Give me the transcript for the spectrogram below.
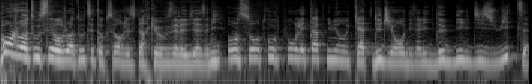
Bonjour à tous et bonjour à toutes, c'est Toxor, j'espère que vous allez bien les amis. On se retrouve pour l'étape numéro 4 du Giro d'Italie 2018.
